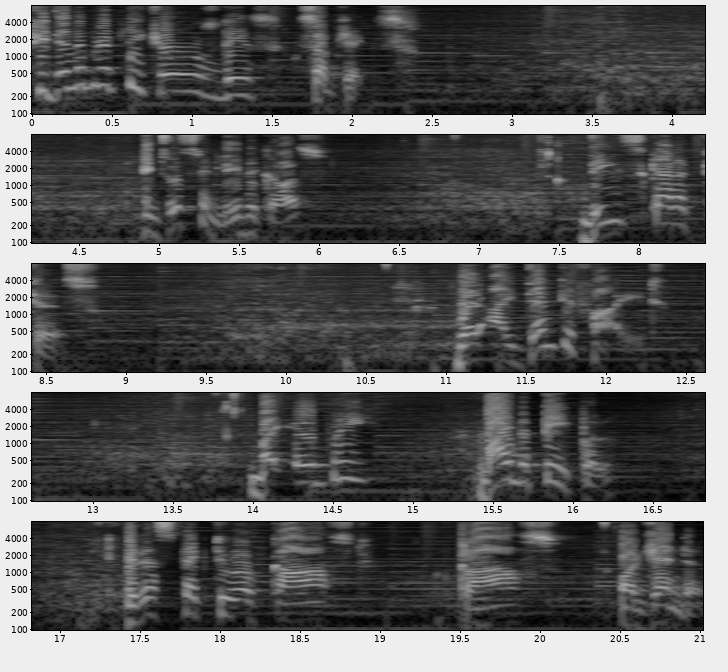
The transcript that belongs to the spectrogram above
He deliberately chose these subjects. Interestingly, because these characters were identified by every by the people irrespective of caste class or gender.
